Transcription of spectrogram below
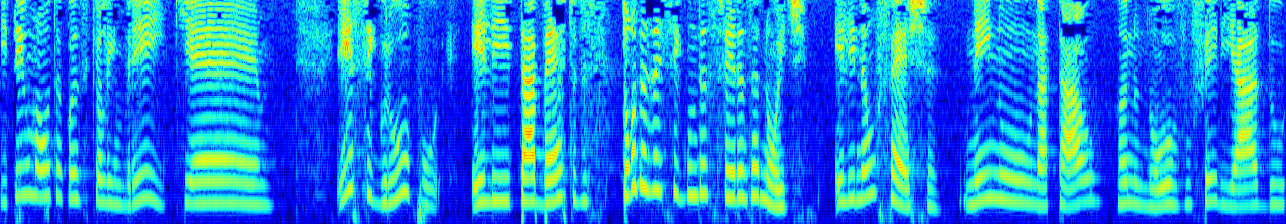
E tem uma outra coisa que eu lembrei, que é esse grupo, ele está aberto de, todas as segundas-feiras à noite. Ele não fecha, nem no Natal, Ano Novo, feriado,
